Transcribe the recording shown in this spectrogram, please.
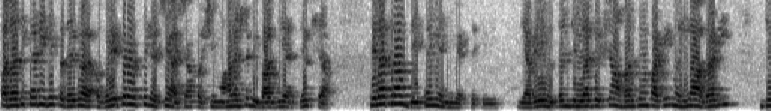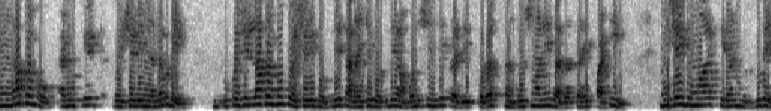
पदाधिकारी हे सदैव अग्रेसर असतील अशी आशा पश्चिम महाराष्ट्र विभागीय अध्यक्ष विलासराव देसाई यांनी व्यक्त केली. यावेळी नूतन जिल्हाध्यक्ष अमरसिंह पाटील महिला आघाडी जिल्हा प्रमुख ऍडव्होकेट वैशाली नलवडे उपजिल्हा प्रमुख वैशाली भोसले तानाजी भोसले अमोल शिंदे प्रदीप कोडक संतोष माने दादासाहेब पाटील विजय धुमाळ किरण बुजगुडे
